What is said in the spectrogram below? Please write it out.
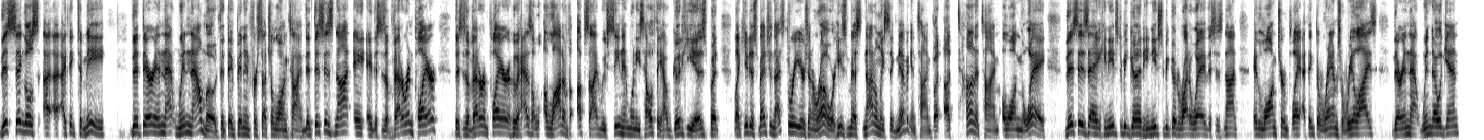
this singles, I, I think to me, that they're in that win now mode that they've been in for such a long time. That this is not a, a this is a veteran player. This is a veteran player who has a, a lot of upside. We've seen him when he's healthy, how good he is. But like you just mentioned, that's three years in a row where he's missed not only significant time, but a ton of time along the way. This is a, he needs to be good. He needs to be good right away. This is not a long term play. I think the Rams realize they're in that window again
